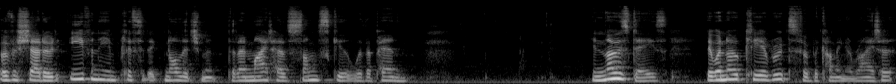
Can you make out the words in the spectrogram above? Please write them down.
overshadowed even the implicit acknowledgement that I might have some skill with a pen. In those days, there were no clear routes for becoming a writer.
